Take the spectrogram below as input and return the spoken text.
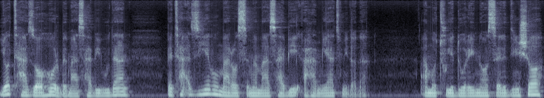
یا تظاهر به مذهبی بودن به تعذیه و مراسم مذهبی اهمیت می‌دادند اما توی دوره ناصر شاه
